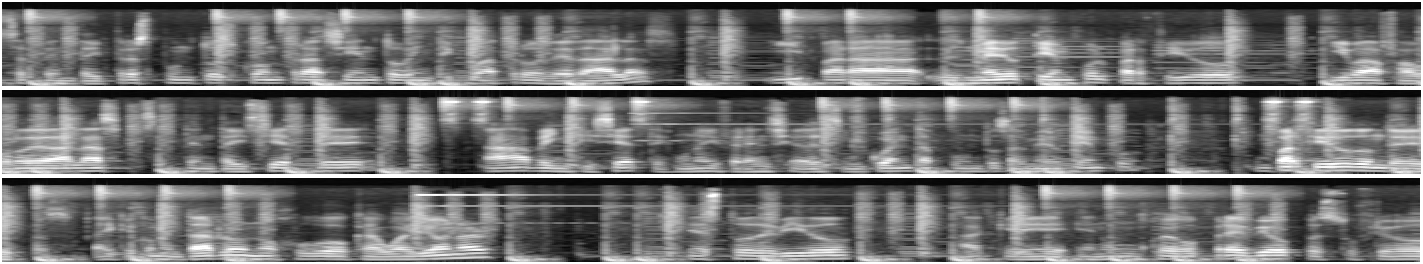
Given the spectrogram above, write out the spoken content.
73 puntos contra 124 de Dallas y para el medio tiempo el partido iba a favor de Dallas 77 a 27, una diferencia de 50 puntos al medio tiempo. Un partido donde, pues hay que comentarlo, no jugó Kawhi Leonard. Esto debido a que en un juego previo pues sufrió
